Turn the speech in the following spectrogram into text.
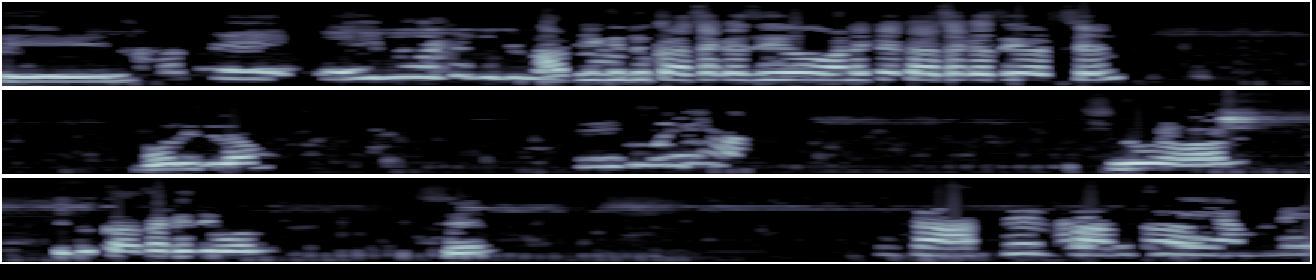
তিন। এই মুহূর্তে কিছু আপনি কিন্তু কাছাকাছি অনেকটা কাছাকাছি আসছেন। বলে দিলাম। শিওর হন কিন্তু কাছাকাছি বলছেন। গাছের পাতা। মনে।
